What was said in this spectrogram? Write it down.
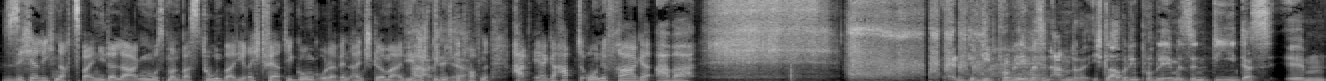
Sicherlich nach zwei Niederlagen muss man was tun, weil die Rechtfertigung oder wenn ein Stürmer ein Die paar Spiele nicht getroffen hat, hat er gehabt, ohne Frage. Aber Die, Probleme sind andere. Ich glaube, die Probleme sind die, dass ähm,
